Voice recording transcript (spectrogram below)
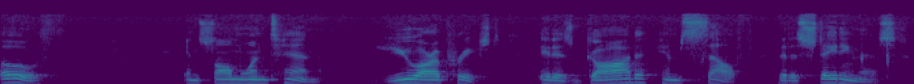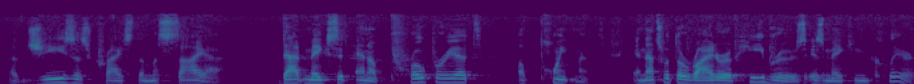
oath in Psalm 110? You are a priest. It is God Himself that is stating this of Jesus Christ, the Messiah. That makes it an appropriate appointment. And that's what the writer of Hebrews is making clear.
